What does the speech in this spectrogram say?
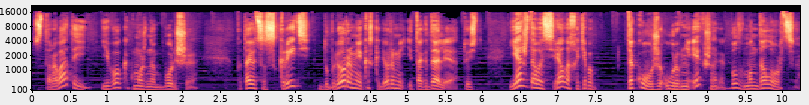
староватый, его как можно больше пытаются скрыть дублерами, каскадерами и так далее. То есть, я ждал от сериала хотя бы такого же уровня экшена, как был в «Мандалорце».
